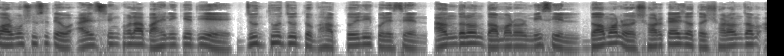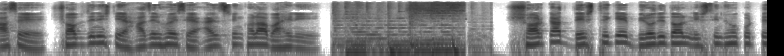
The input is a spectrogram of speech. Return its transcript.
কর্মসূচিতেও আইন শৃঙ্খলা বাহিনীকে দিয়ে যুদ্ধ যুদ্ধ ভাব তৈরি করেছেন। আন্দোলন দমানোর মিছিল, দমানোর সরকারের যত সরঞ্জাম আছে, সব জিনিস নিয়ে হাজির হয়েছে আইন শৃঙ্খলা বাহিনী। সরকার দেশ থেকে বিরোধী দল নিশ্চিহ্ন করতে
